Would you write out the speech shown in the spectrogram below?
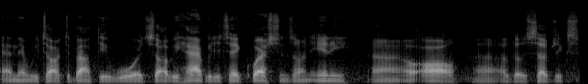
And then we talked about the award. So I'll be happy to take questions on any uh, or all of those subjects.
